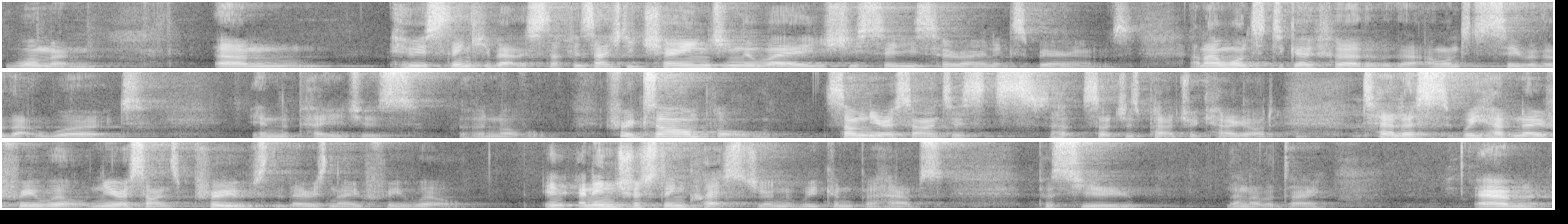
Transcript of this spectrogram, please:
woman, um, who is thinking about this stuff, is actually changing the way she sees her own experience. And I wanted to go further with that. I wanted to see whether that worked in the pages of a novel. For example, some neuroscientists, such as Patrick Haggard, tell us we have no free will. Neuroscience proves that there is no free will. An interesting question we can perhaps pursue another day. Um,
